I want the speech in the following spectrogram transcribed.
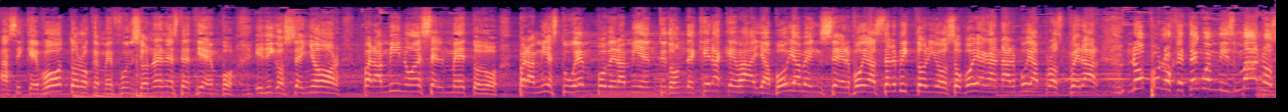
Así que voto lo que me funcionó en este tiempo y digo, Señor, para mí no es el método, para mí es tu empoderamiento y donde quiera que vaya voy a vencer, voy a ser victorioso, voy a ganar, voy a prosperar, no por lo que tengo en mis manos,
